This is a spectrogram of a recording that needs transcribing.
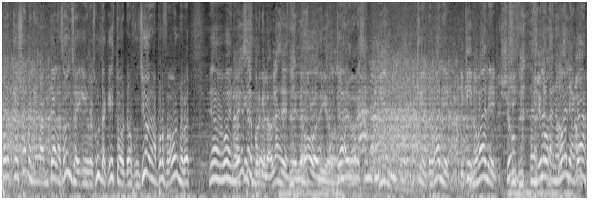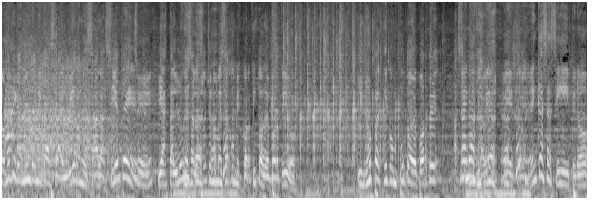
Porque yo me levanté a las 11 y resulta que esto no funciona, por favor. Me... Ya, bueno, Pero eso es porque lo hablas desde el odio, Claro. del resentimiento. ¿Qué? ¿No vale? ¿Y qué? ¿No vale? Yo ¿La llego plata no vale acá? automáticamente a mi casa el viernes a las 7 y hasta el lunes a las 8 no me saco mis cortitos deportivos. Y no practico un puto deporte así. No, no, está bien, está bien, está bien. En casa sí, pero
